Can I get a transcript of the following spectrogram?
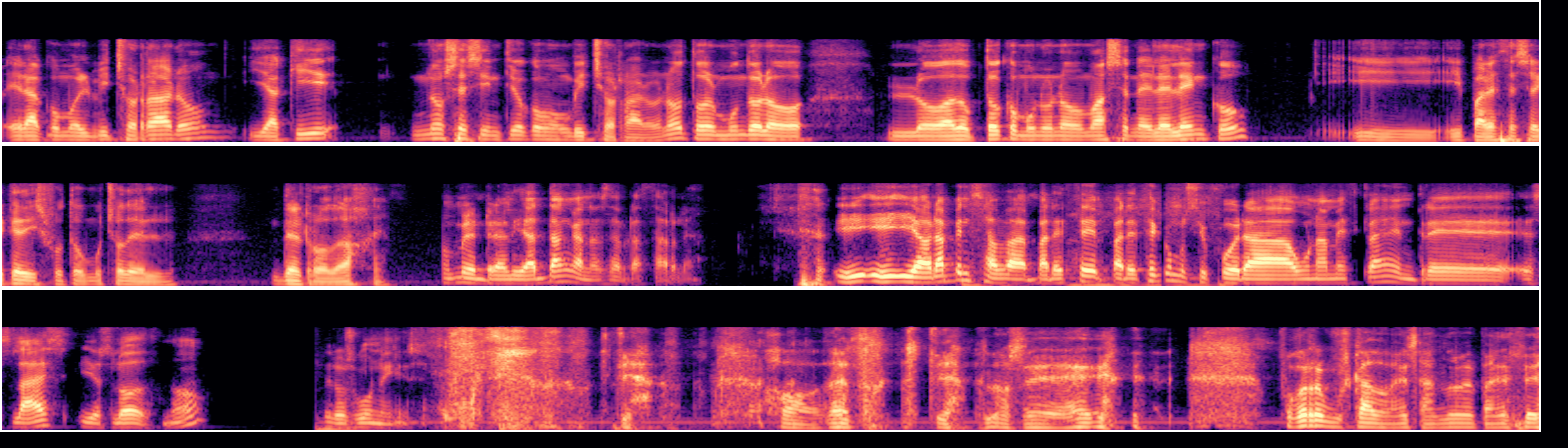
era como el bicho raro, y aquí no se sintió como un bicho raro, ¿no? Todo el mundo lo, lo adoptó como un uno más en el elenco, y, parece ser que disfrutó mucho del, del rodaje. Hombre, en realidad dan ganas de abrazarle. Y, y- y ahora pensaba, parece, parece como si fuera una mezcla entre Slash y Sloth, ¿no? De los Goonies. Hostia. Joder, hostia, no sé. ¿eh? Un poco rebuscado esa, no me parece.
